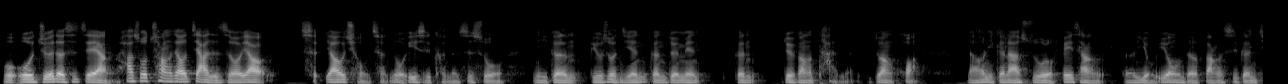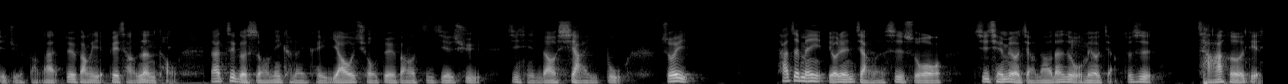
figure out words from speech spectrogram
我我觉得是这样。他说创造价值之后要承要求承诺，意思可能是说你跟比如说你今天跟对面跟对方谈了一段话，然后你跟他说了非常呃有用的方式跟解决方案，对方也非常认同。那这个时候你可能可以要求对方直接去进行到下一步。所以他这边有点讲的是说，其实前面有讲到，但是我没有讲，就是查核点。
